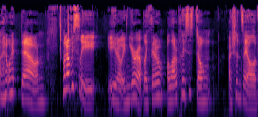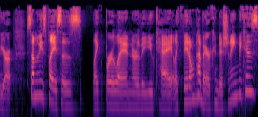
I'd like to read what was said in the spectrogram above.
I went down, and obviously, you know, in Europe, like they don't. A lot of places don't. I shouldn't say all of Europe. Some of these places, like Berlin or the UK, like they don't have air conditioning because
